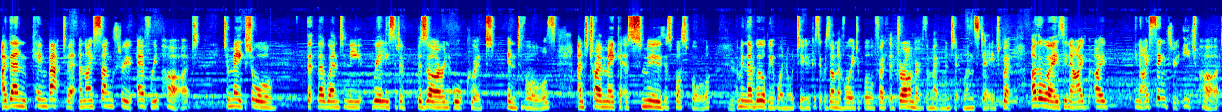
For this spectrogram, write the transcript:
I then came back to it and I sung through every part to make sure that there weren't any really sort of bizarre and awkward intervals and to try and make it as smooth as possible. Yeah. I mean, there will be one or two because it was unavoidable for the drama of the moment at one stage. But otherwise, you know, I, I, you know, I sing through each part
